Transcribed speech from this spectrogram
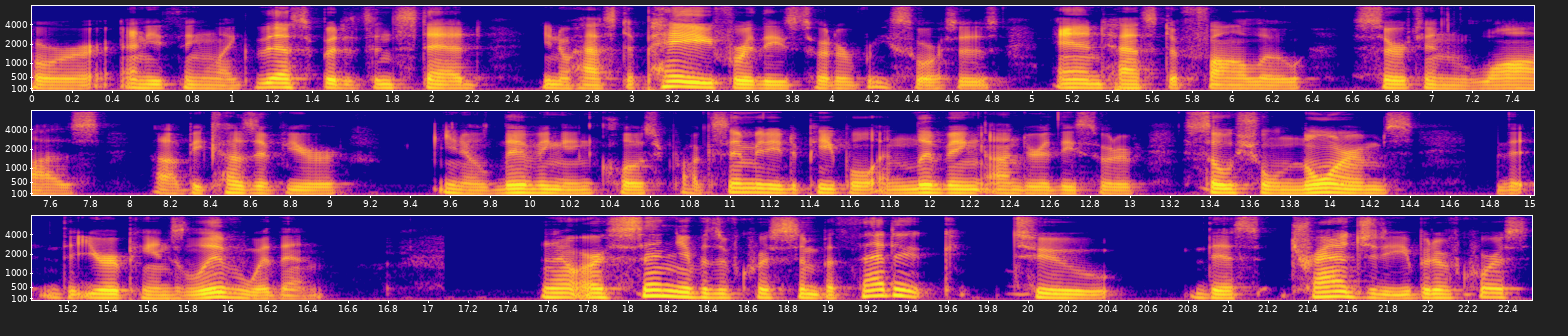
or anything like this, but it's instead you know has to pay for these sort of resources and has to follow certain laws uh, because of your you know living in close proximity to people and living under these sort of social norms that, that Europeans live within. Now Arseniev is of course sympathetic to this tragedy, but of course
